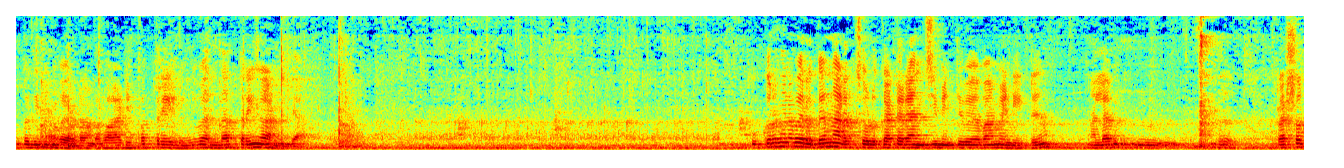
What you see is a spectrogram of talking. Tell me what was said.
ഇപ്പം ഇതിരുന്ന് വേടാണ് വാടിയപ്പോൾ അത്രയേ ഉള്ളൂ ഇനി വെന്ത അത്രയും കാണില്ല. കുക്കർ ഇങ്ങനെ വെറുതെ നിറച്ചു കൊടുക്കട്ടെ. ഒരു അഞ്ച് മിനിറ്റ് വേവാൻ വേണ്ടിയിട്ട്. നല്ല പ്രഷർ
